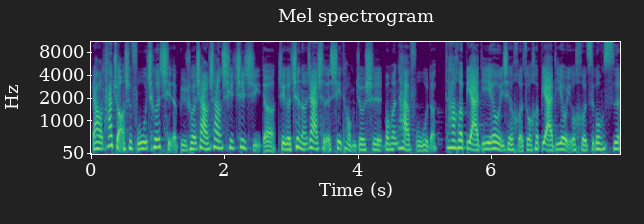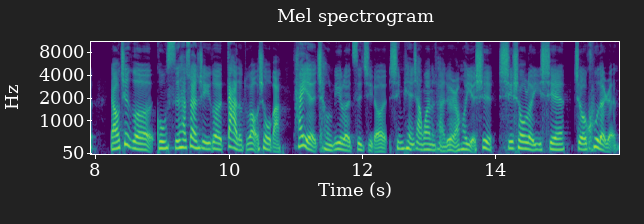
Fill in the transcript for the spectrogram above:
然后它主要是服务车企的，比如说像上汽自己的这个智能驾驶的系统就是 Momenta 服务的，它和比亚迪也有一些合作，和比亚迪有一个合资公司，然后这个公司它算是一个大的独角兽吧，它也成立了自己的芯片相关的团队，然后也是吸收了一些折库的人。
